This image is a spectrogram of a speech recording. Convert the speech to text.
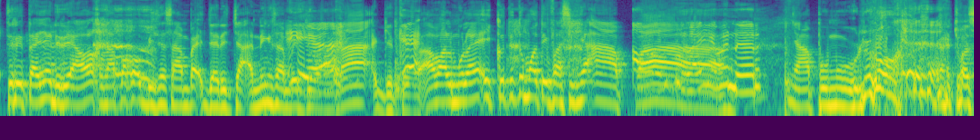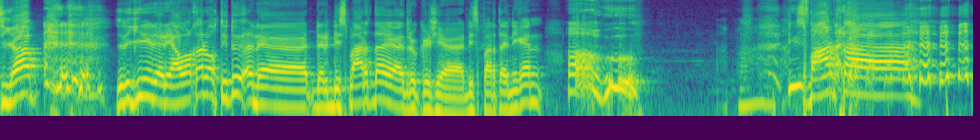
ceritanya dari awal kenapa kok bisa sampai jadi Cak Ning sampai Iya. juara gitu. Kayak- Awal mulanya ikut itu motivasinya apa? Awal mulanya bener. Nyapu mulu. Cuma siap. jadi gini dari awal kan waktu itu ada dari Disparta ya Drukers ya. Disparta ini kan Oh, Sparta.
